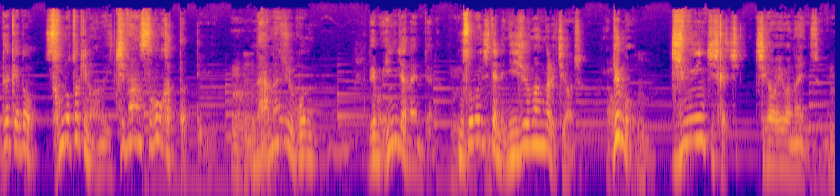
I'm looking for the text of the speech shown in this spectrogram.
ん。だけど、その時のあの一番すごかったっていう、うん。75でもいいんじゃないみたいな。うん。もうその時点で20万ぐらい違うんですよ。でも、10インチしかち違いはないんですよね。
